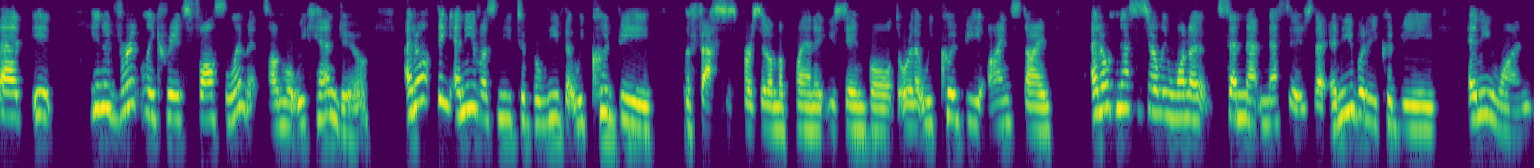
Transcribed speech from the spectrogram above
that it inadvertently creates false limits on what we can do. I don't think any of us need to believe that we could be the fastest person on the planet, Usain Bolt, or that we could be Einstein. I don't necessarily want to send that message that anybody could be anyone,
